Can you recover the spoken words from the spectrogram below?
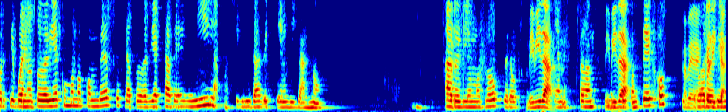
porque bueno, todavía como no converso, o sea, todavía cabe en mí la posibilidad de que él diga no. Arreglémoslo, pero mi vida, ya me estaban mi vida, a ver, Angélica,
